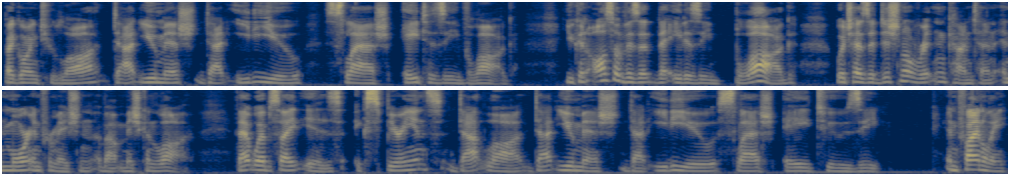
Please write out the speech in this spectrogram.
by going to law.umich.edu slash A to Z vlog. You can also visit the A to Z blog, which has additional written content and more information about Michigan law. That website is experience.law.umich.edu slash A2Z. And finally,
